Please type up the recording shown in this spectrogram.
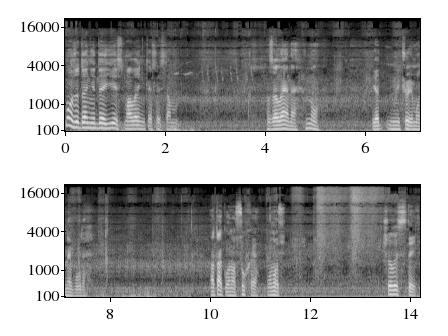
Може де-ніде є маленьке щось там зелене, ну я нічого йому не буде. А так воно сухе, воно шелестить.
